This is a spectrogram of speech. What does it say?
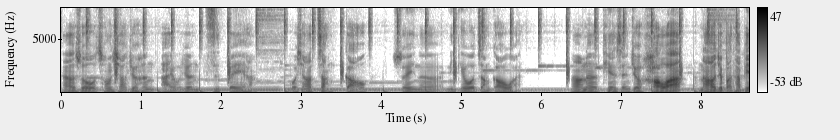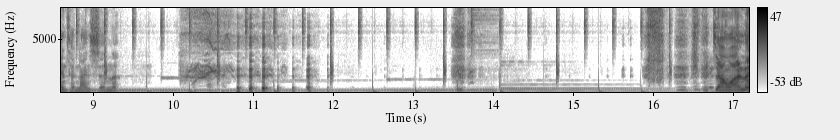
她就说我从小就很矮，我就很自卑啊，我想要长高，所以呢你给我长高丸。然后呢，天神就好啊，然后就把他变成男生了。讲完了。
